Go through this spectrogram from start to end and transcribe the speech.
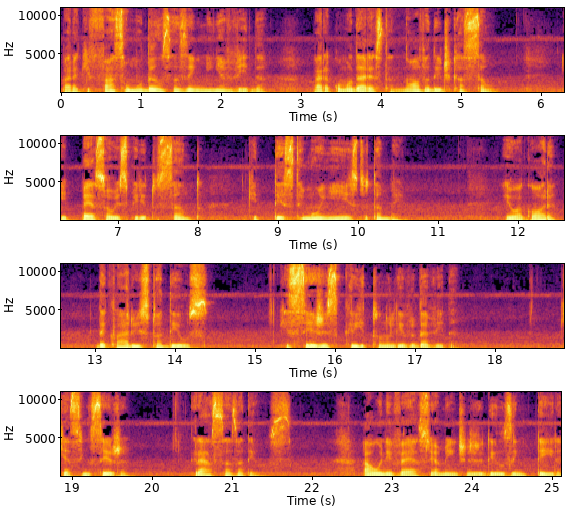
para que façam mudanças em minha vida para acomodar esta nova dedicação e peço ao Espírito Santo que testemunhe isto também. Eu agora declaro isto a Deus, que seja escrito no livro da vida. Que assim seja, graças a Deus ao universo e à mente de Deus inteira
